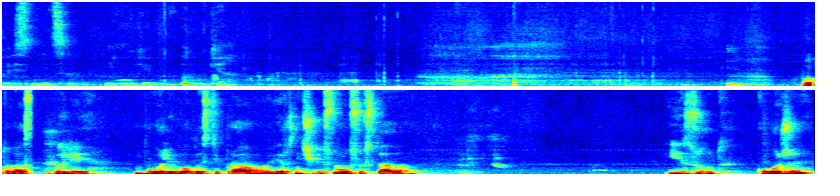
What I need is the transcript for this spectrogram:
Поясница, ноги, руки. Вот у вас были боли в области правого верхнечелюстного сустава и зуд кожи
